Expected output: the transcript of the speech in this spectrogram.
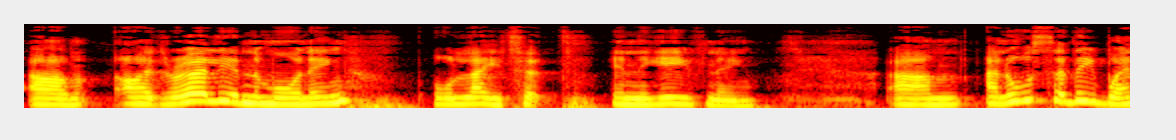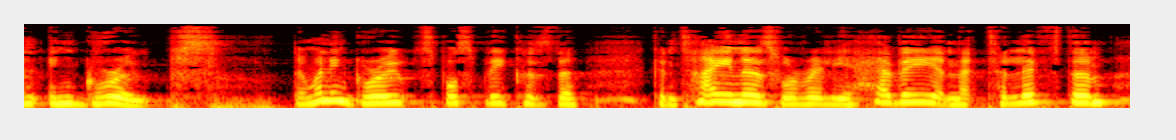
um, either early in the morning or late at, in the evening. Um, and also, they went in groups. They went in groups, possibly because the containers were really heavy and that to lift them,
